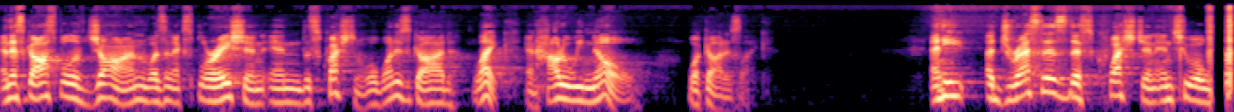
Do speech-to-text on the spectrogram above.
And this Gospel of John was an exploration in this question well, what is God like? And how do we know what God is like? And he addresses this question into a world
